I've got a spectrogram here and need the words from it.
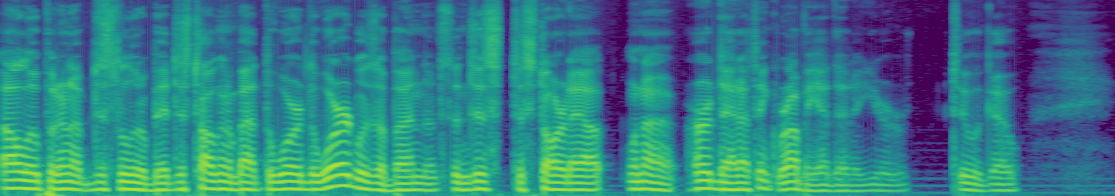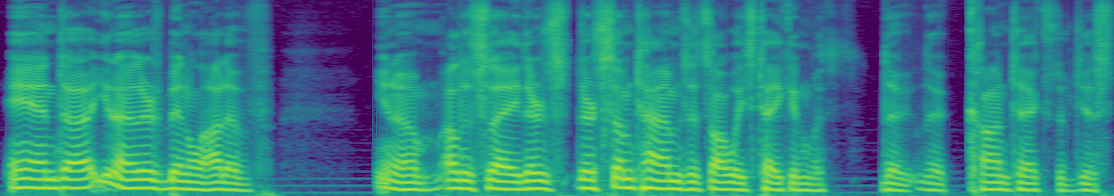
I'll open it up just a little bit, just talking about the word. The word was abundance, and just to start out, when I heard that, I think Robbie had that a year or two ago, and uh, you know, there's been a lot of, you know, I'll just say there's there's sometimes it's always taken with the the context of just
